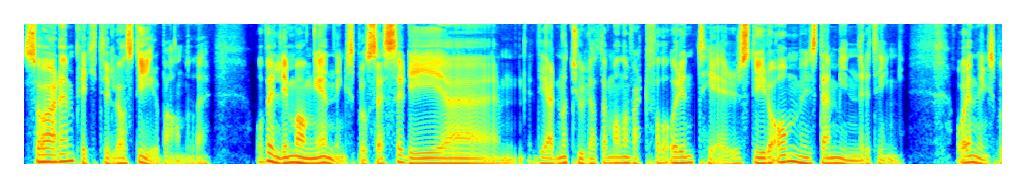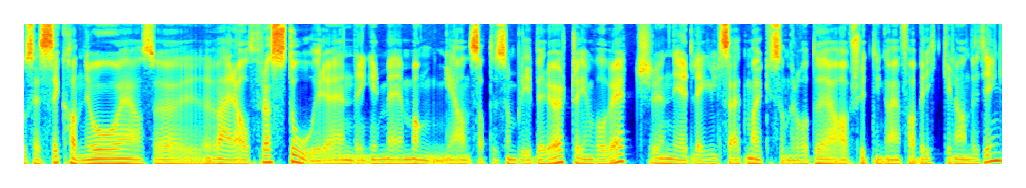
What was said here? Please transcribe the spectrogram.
så er det en plikt til å styrebehandle det. Og veldig mange endringsprosesser de, de er det naturlig at man i hvert fall orienterer styret om, hvis det er mindre ting. Og endringsprosesser kan jo eh, altså, være alt fra store endringer med mange ansatte som blir berørt og involvert, nedleggelse av et markedsområde, avslutning av en fabrikk eller andre ting.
